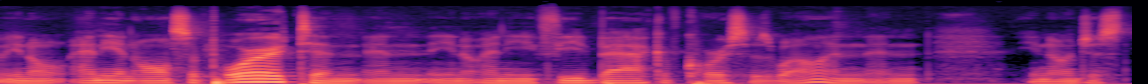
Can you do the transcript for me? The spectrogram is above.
you know any and all support and and you know any feedback, of course, as well, and and you know just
